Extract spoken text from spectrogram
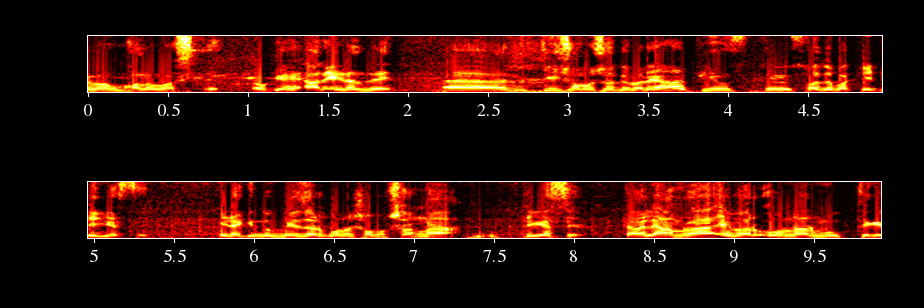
এবং ভালোবাসতে, ওকে? আর এটা যে কি সমস্যা হতে পারে? হ্যাঁ ফিউজ ফিউজ হয়তো বা কেটে গেছে। এটা কিন্তু মেজার কোনো সমস্যা না, ঠিক আছে? তাহলে আমরা এবার ওনার মুখ থেকে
